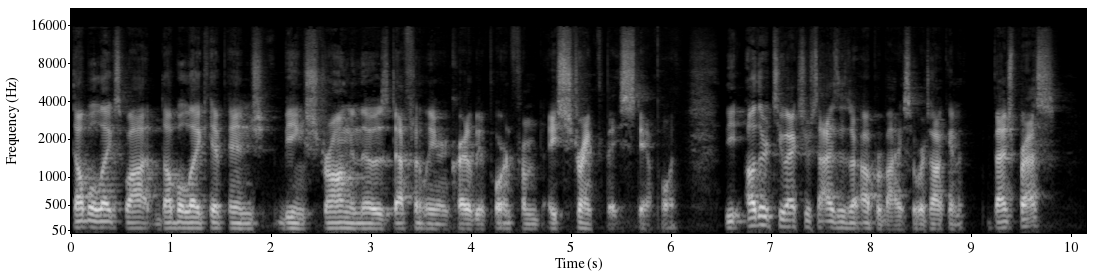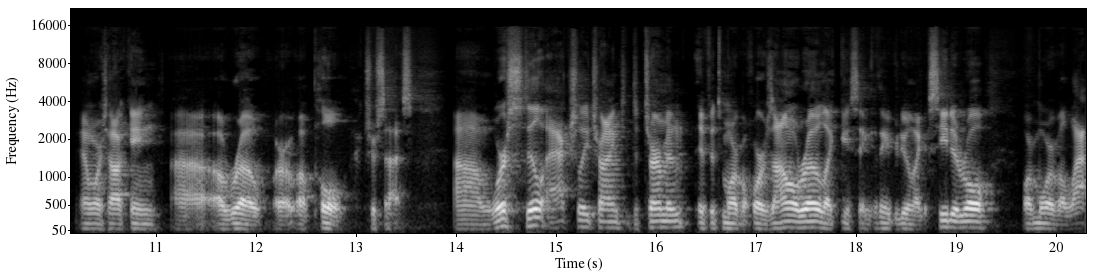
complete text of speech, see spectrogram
double leg squat, double leg hip hinge, being strong in those definitely are incredibly important from a strength based standpoint. The other two exercises are upper body. So, we're talking bench press and we're talking uh, a row or a pull exercise. Uh, we're still actually trying to determine if it's more of a horizontal row, like you think, I think if you're doing like a seated roll, or more of a lat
